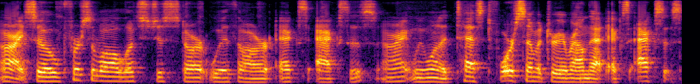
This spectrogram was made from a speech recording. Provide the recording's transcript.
Alright, so first of all, let's just start with our x-axis. Alright, we want to test for symmetry around that x-axis.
